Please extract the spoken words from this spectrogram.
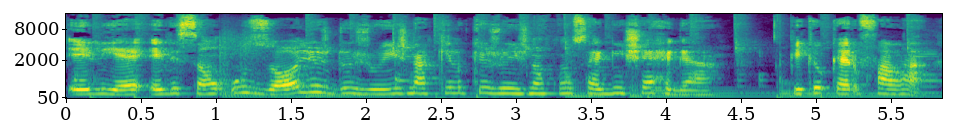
ele é, eles são os olhos do juiz naquilo que o juiz não consegue enxergar. O que, que eu quero falar?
